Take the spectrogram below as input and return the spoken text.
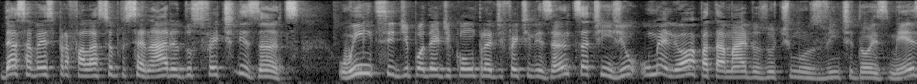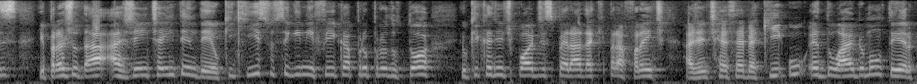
dessa vez para falar sobre o cenário dos fertilizantes. O índice de poder de compra de fertilizantes atingiu o melhor patamar dos últimos 22 meses e para ajudar a gente a entender o que, que isso significa para o produtor e o que, que a gente pode esperar daqui para frente, a gente recebe aqui o Eduardo Monteiro.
